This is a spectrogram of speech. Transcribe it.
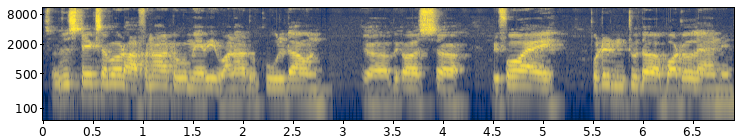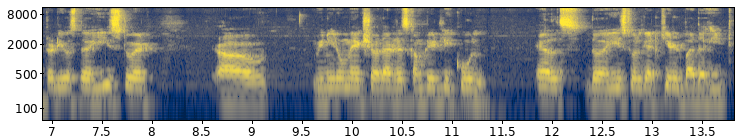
So this takes about half an hour to maybe one hour to cool down uh, because uh, before I put it into the bottle and introduce the yeast to it uh, we need to make sure that it is completely cool else the yeast will get killed by the heat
